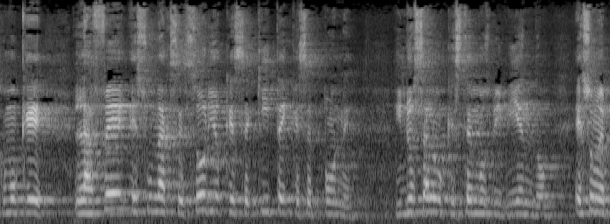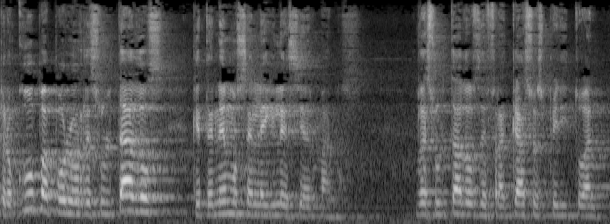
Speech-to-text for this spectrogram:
como que la fe es un accesorio que se quita y que se pone y no es algo que estemos viviendo. Eso me preocupa por los resultados que tenemos en la iglesia, hermanos. Resultados de fracaso espiritual,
